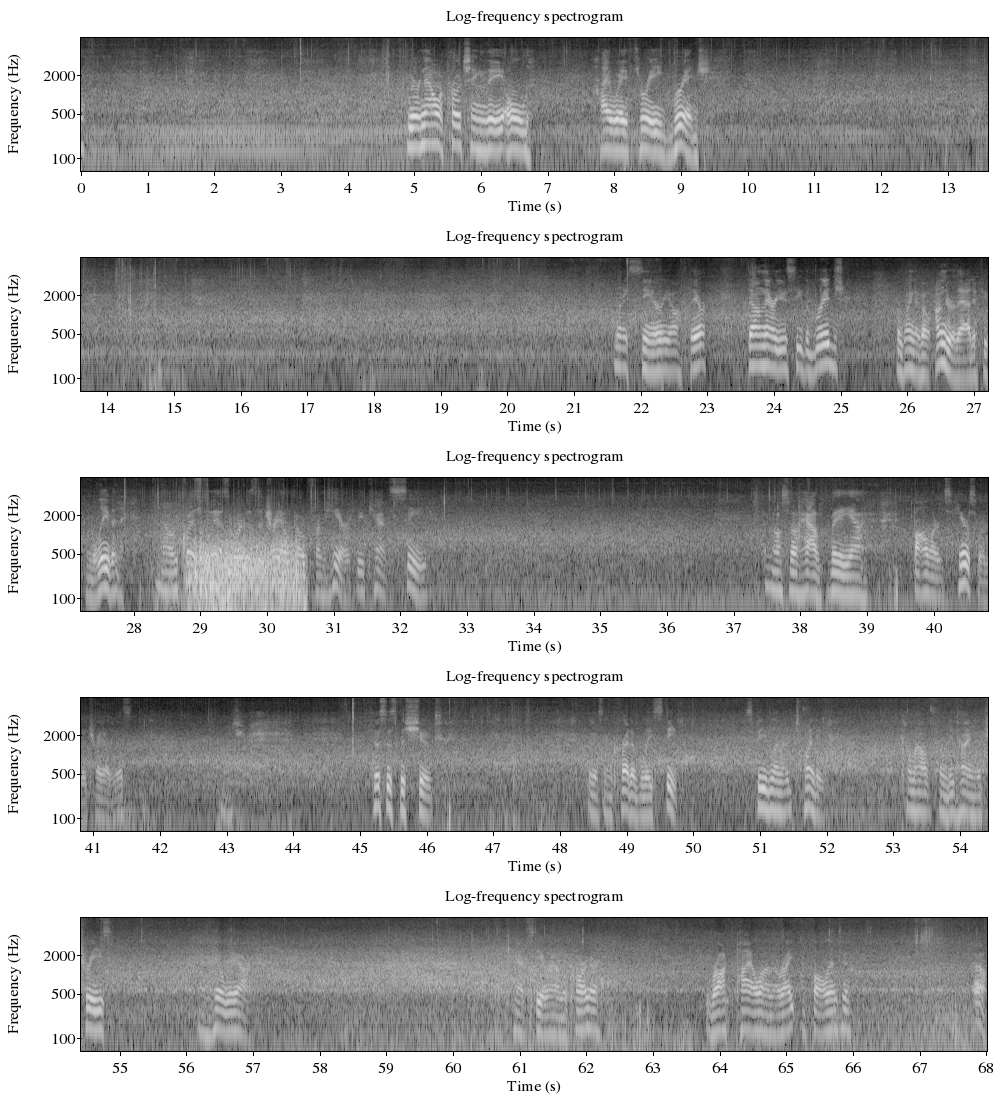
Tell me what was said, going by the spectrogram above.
We're now approaching the old Highway 3 bridge. Nice scenery off there. Down there you see the bridge. We're going to go under that if you can believe it. Now the question is, where does the trail go from here? You can't see. We also have the uh, bollards. Here's where the trail is. This is the chute. It is incredibly steep speed limit 20. Come out from behind the trees, and here we are. Can't see around the corner. Rock pile on the right to fall into. Oh,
